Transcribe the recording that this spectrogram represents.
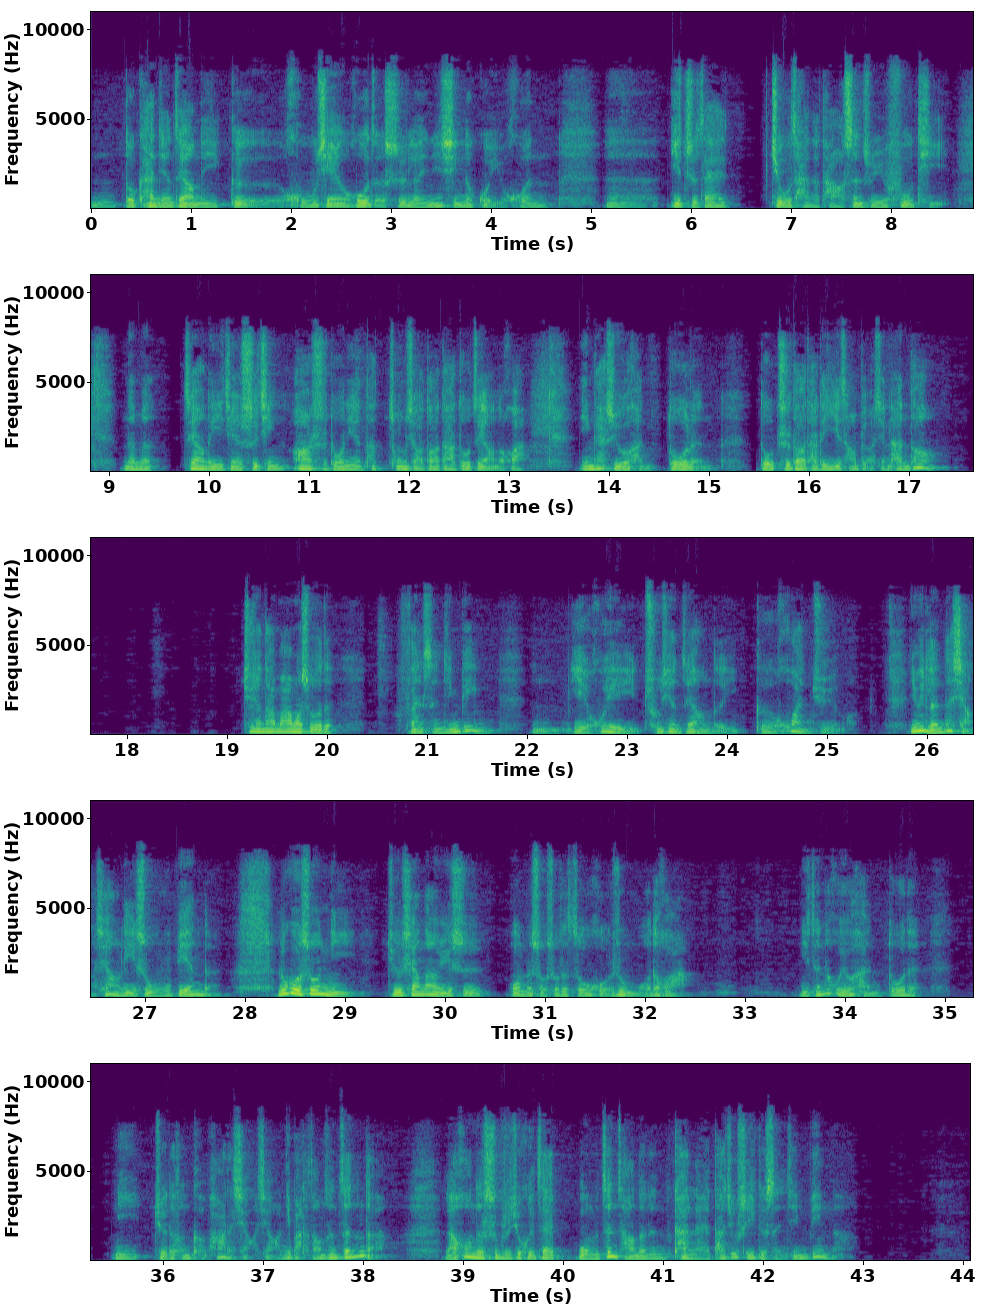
嗯，都看见这样的一个狐仙或者是人形的鬼魂，嗯，一直在纠缠着他，甚至于附体。那么这样的一件事情，二十多年，他从小到大都这样的话，应该是有很多人都知道他的异常表现。难道就像他妈妈说的，犯神经病，嗯，也会出现这样的一个幻觉吗？因为人的想象力是无边的。如果说你。就相当于是我们所说的走火入魔的话，你真的会有很多的你觉得很可怕的想象，你把它当成真的，然后呢，是不是就会在我们正常的人看来，他就是一个神经病呢？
